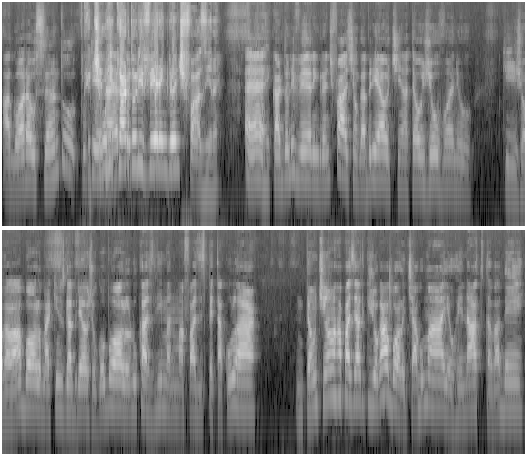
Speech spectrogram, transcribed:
Agora o Santos... Porque Tinha o Ricardo época- Oliveira em grande fase, né? É, Ricardo Oliveira em grande fase. Tinha o Gabriel, tinha até o Giovanni que jogava uma bola. O Marquinhos Gabriel jogou bola. O Lucas Lima numa fase espetacular. Então tinha uma rapaziada que jogava bola. Thiago Maia, o Renato tava bem.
